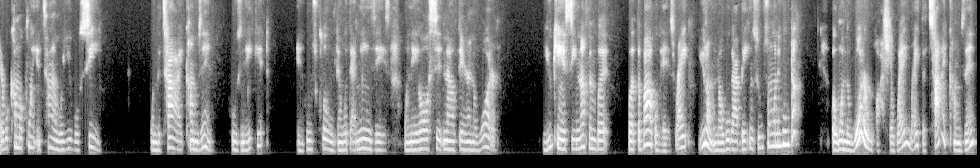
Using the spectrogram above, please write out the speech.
there will come a point in time where you will see when the tide comes in who's naked and who's clothed. And what that means is when they all sitting out there in the water, you can't see nothing but but the bobbleheads, right? You don't know who got bathing suits on and who don't. But when the water wash away, right, the tide comes in,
